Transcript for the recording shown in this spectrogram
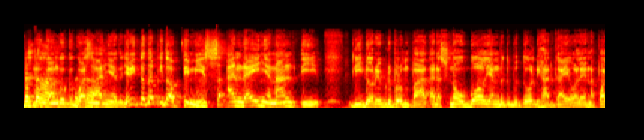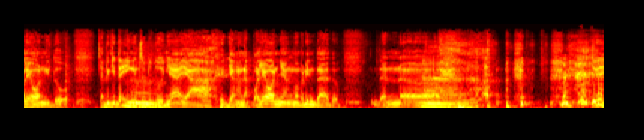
betul, mengganggu kekuasaannya tuh. Jadi tetap kita optimis seandainya nanti di 2024 ada Snowball yang betul-betul dihargai oleh Napoleon itu. Tapi kita ingin hmm. sebetulnya ya jangan Napoleon yang memerintah tuh. Dan uh, hmm. Jadi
